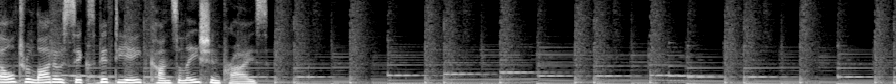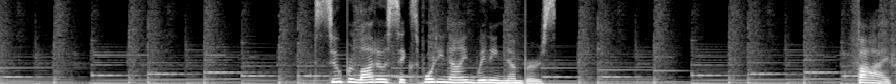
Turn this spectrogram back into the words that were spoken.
Ultra Lotto 658 Consolation Prize. Super Lotto 649 winning numbers. 5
